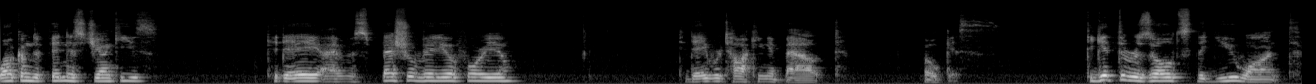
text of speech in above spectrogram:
Welcome to Fitness Junkies. Today I have a special video for you. Today we're talking about focus. To get the results that you want,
